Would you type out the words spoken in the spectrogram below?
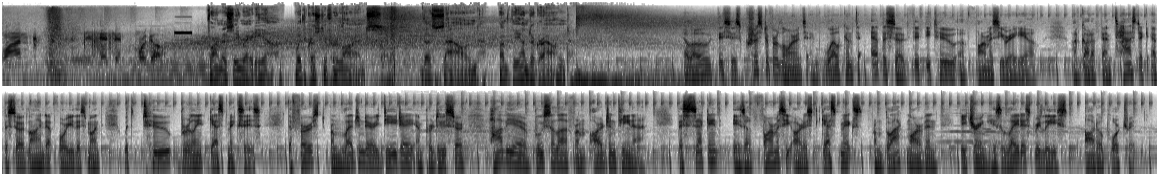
one, ignition. We're go. Pharmacy Radio with Christopher Lawrence. The sound of the underground. Hello, this is Christopher Lawrence, and welcome to episode 52 of Pharmacy Radio. I've got a fantastic episode lined up for you this month with two brilliant guest mixes. The first from legendary DJ and producer Javier Bussola from Argentina. The second is a pharmacy artist guest mix from Black Marvin featuring his latest release, Autoportrait.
